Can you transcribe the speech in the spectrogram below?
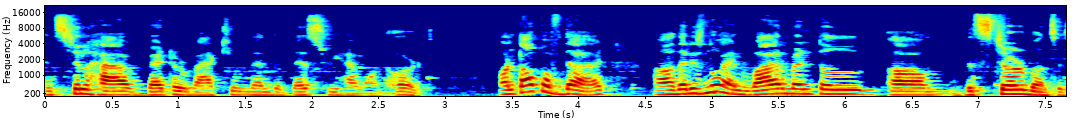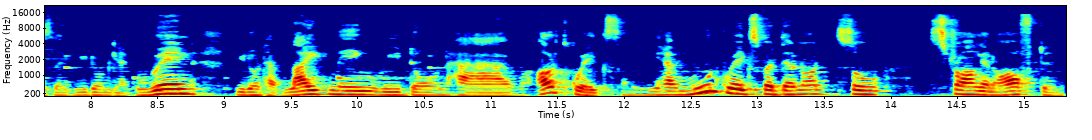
and still have better vacuum than the best we have on Earth. On top of that, uh, there is no environmental um, disturbances like we don't get wind we don't have lightning we don't have earthquakes. I mean, we have moonquakes but they're not so strong and often.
